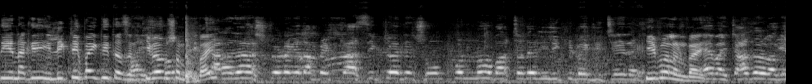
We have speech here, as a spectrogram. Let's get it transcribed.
দিয়ে নাকি ইলেকট্রিক বাইক দিতেছেন? কীভাবে সম্ভব? ভাই? চার হাজার আটশো টাকা দামে ক্লাসিক টয়েতে সম্পূর্ণ বাচ্চাদের ইলেকট্রিক বাইক দিচ্ছে কি বলেন ভাই? হ্যাঁ ভাই চার্জার বাকি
